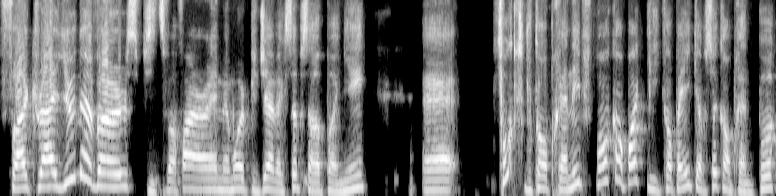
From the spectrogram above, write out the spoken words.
Far Cry Universe, puis tu vas faire un MMORPG avec ça, puis ça va pogner. Euh, faut que vous compreniez, puis faut comprendre que les compagnies comme ça ne comprennent pas.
